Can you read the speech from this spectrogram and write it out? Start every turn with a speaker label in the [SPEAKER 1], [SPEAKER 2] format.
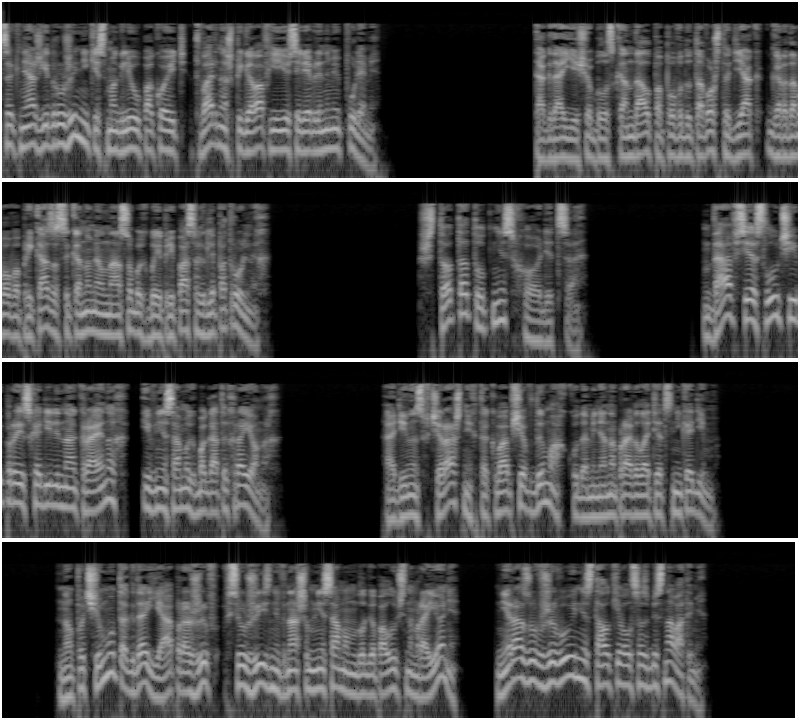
[SPEAKER 1] княжьи дружинники смогли упокоить тварь, нашпиговав ее серебряными пулями. Тогда еще был скандал по поводу того, что дьяк городового приказа сэкономил на особых боеприпасах для патрульных. Что-то тут не сходится. Да, все случаи происходили на окраинах и в не самых богатых районах. Один из вчерашних так вообще в дымах, куда меня направил отец Никодим. Но почему тогда я, прожив всю жизнь в нашем не самом благополучном районе, ни разу вживую не сталкивался с бесноватыми?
